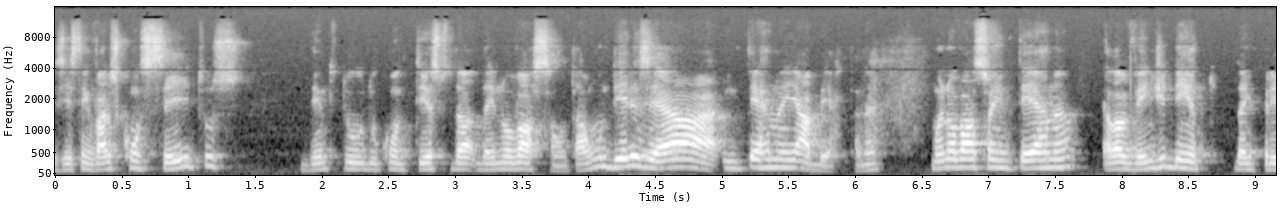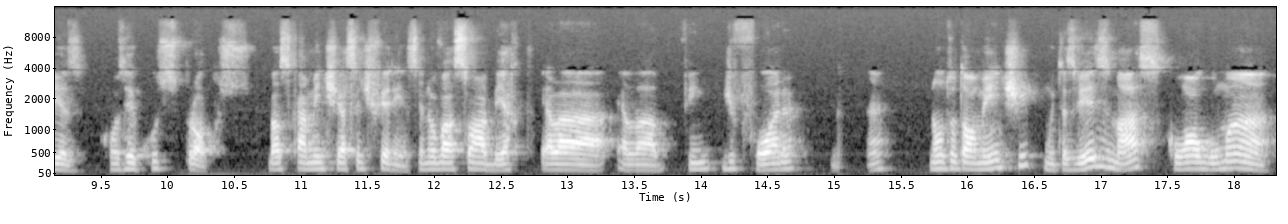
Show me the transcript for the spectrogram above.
Existem vários conceitos dentro do, do contexto da, da, inovação, tá? Um deles é a interna e a aberta, né? Uma inovação interna, ela vem de dentro da empresa, com os recursos próprios. Basicamente essa é a diferença. A inovação aberta, ela, ela vem de fora, né? não totalmente, muitas vezes, mas com alguma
